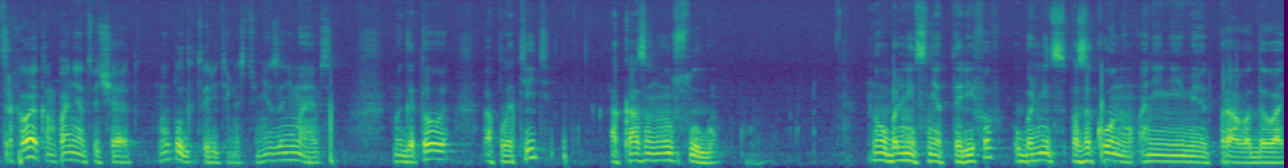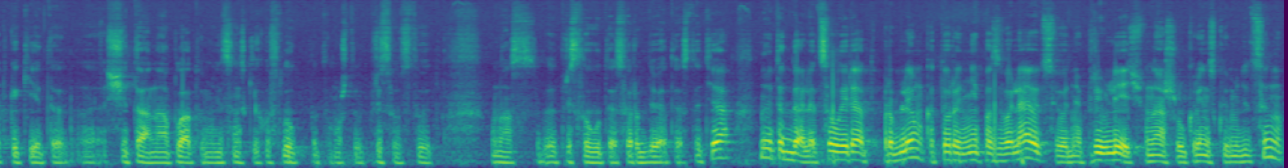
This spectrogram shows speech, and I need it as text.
Страховая компания отвечает, мы благотворительностью не занимаемся. Мы готовы оплатить оказанную услугу. Но у больниц нет тарифов, у больниц по закону они не имеют права давать какие-то э, счета на оплату медицинских услуг, потому что присутствует у нас э, пресловутая 49 статья, ну и так далее. Целый ряд проблем, которые не позволяют сегодня привлечь в нашу украинскую медицину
